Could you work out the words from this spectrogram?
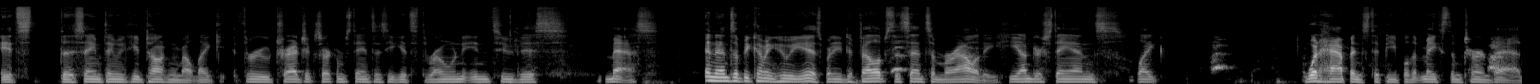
it's the same thing we keep talking about like through tragic circumstances he gets thrown into this mess and ends up becoming who he is but he develops a sense of morality he understands like what happens to people that makes them turn bad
